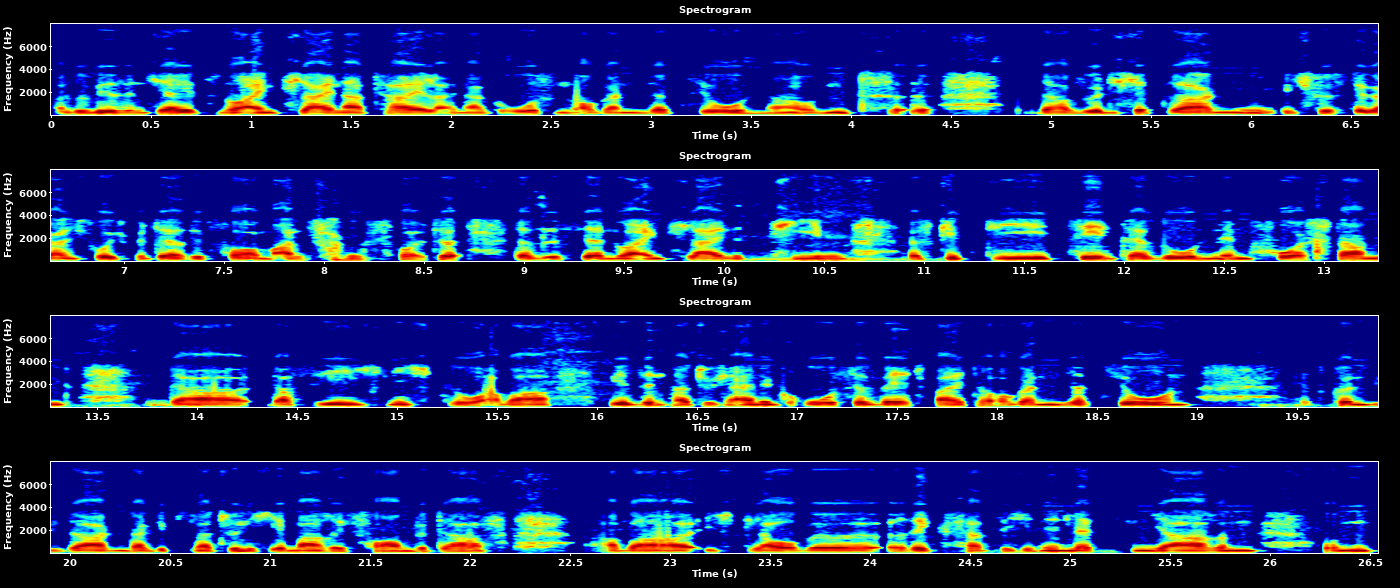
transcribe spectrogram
Also wir sind ja jetzt nur ein kleiner Teil einer großen Organisation. Ne? Und äh, da würde ich jetzt sagen, ich wüsste gar nicht, wo ich mit der Reform anfangen sollte. Das ist ja nur ein kleines Team. Es gibt die zehn Personen im Vorstand. Da, das sehe ich nicht so. Aber wir sind natürlich eine große weltweite Organisation. Jetzt können Sie sagen, da gibt es natürlich immer Reformbedarf. Aber ich glaube, RIX hat sich in den letzten Jahren, und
